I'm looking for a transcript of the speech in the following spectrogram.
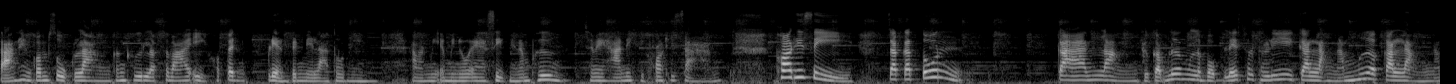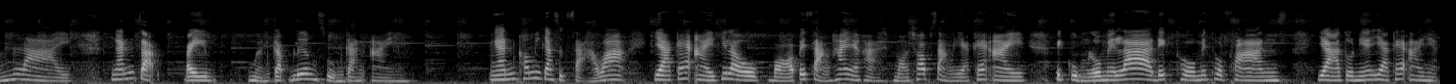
สารแห่งความสุขหลังกลางคืนหลับสบายอีกเขาเป็นเปลี่ยนเป็นเมลาโทนินอ่ามันมีอะมิโนแอซิดในน้ำผึ้งใช่ไหมคะนี่คือข้อที่ 3 ข้อที่ 4 จะกระตุ้นการหลั่งเกี่ยวกับเรื่องระบบเลสโตรลีการหลั่งน้ำเมือกการหลั่งน้ำลาย งั้นจะไป เหมือนกับเรื่องศูนย์การไอ งั้นเขามีการศึกษาว่ายาแก้ไอที่เราหมอไปสั่งให้อะค่ะ หมอชอบสั่งยาแก้ไอ ไปกลุ่มโลเมล่าเด็กโทเมโทฟรานส์ยาตัวนี้ยาแก้ไอเนี่ย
